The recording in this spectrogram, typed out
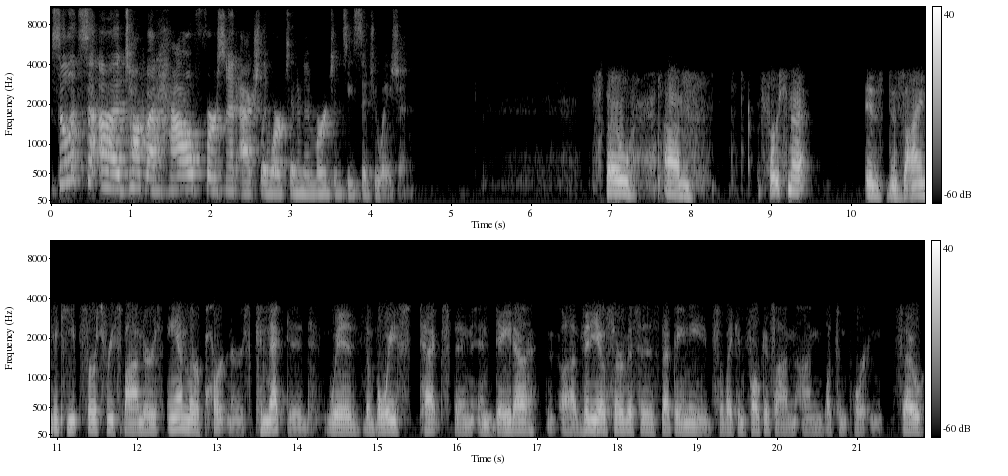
So let's uh, talk about how FirstNet actually works in an emergency situation. So um, FirstNet is designed to keep first responders and their partners connected with the voice, text, and, and data, uh, video services that they need so they can focus on, on what's important. So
